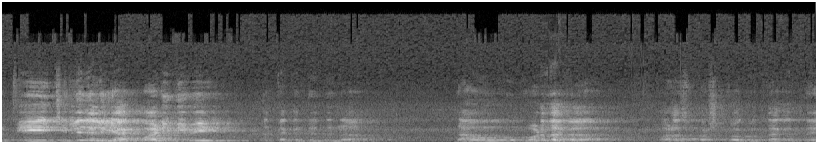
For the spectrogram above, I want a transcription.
ಪ್ರತಿ ಜಿಲ್ಲೆಯಲ್ಲಿ ಯಾಕೆ ಮಾಡಿದ್ದೀವಿ ಅಂತಕ್ಕಂಥದ್ದನ್ನು ನಾವು ನೋಡಿದಾಗ ಭಾಳ ಸ್ಪಷ್ಟವಾಗಿ ಗೊತ್ತಾಗುತ್ತೆ.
